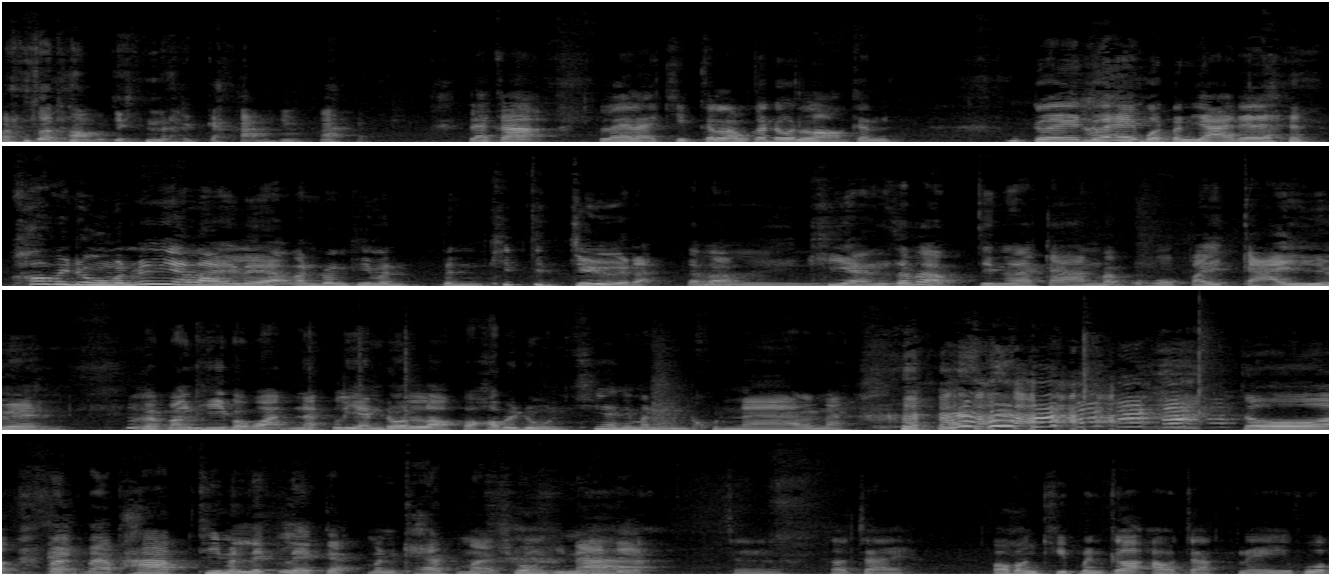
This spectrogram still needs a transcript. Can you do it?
มันสนองจินตนาการมากแล้วก็หลาย ๆ คลิปก็เราก็โดนหลอกกันด้วยด้วยไอ้บทบรรยายได้เลยเข้าไปดูมันไม่มีอะไรเลยอะมันบางทีมันเป็นคลิปจืดๆอะ แต่แบบอืมเขียนซะแบบจินตนาการแบบโอ้โหไปไกลเลย แบบบางทีแบบว่านักเรียนโดนหลอกพอเข้าไปดูเที่ยนี่มันคุณน้าแล้วนะโตแต่แต่ภาพที่มันเล็กๆอะมันแคปมาช่วงที่หน้าเด็กเออเข้าใจ เพราะบางคลิปมันก็เอาจากในพวก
